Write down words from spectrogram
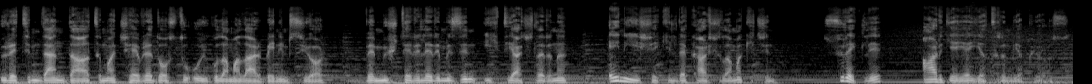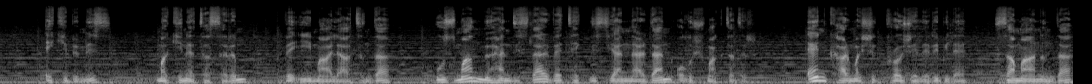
üretimden dağıtıma çevre dostu uygulamalar benimsiyor ve müşterilerimizin ihtiyaçlarını en iyi şekilde karşılamak için sürekli Ar-Ge'ye yatırım yapıyoruz. Ekibimiz makine tasarım ve imalatında uzman mühendisler ve teknisyenlerden oluşmaktadır. En karmaşık projeleri bile zamanında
